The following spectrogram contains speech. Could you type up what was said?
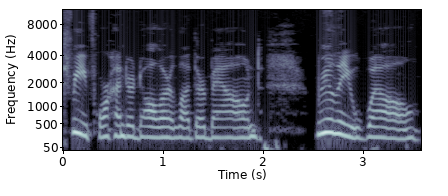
three, four hundred dollar leather bound, really well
